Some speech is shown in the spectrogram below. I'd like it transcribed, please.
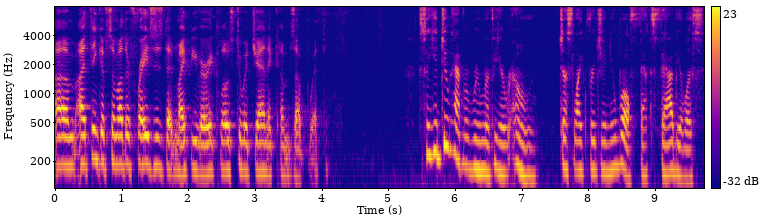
um, I think of some other phrases that might be very close to what Janet comes up with. So you do have a room of your own, just like Virginia Woolf. That's fabulous.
